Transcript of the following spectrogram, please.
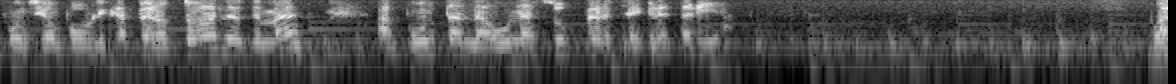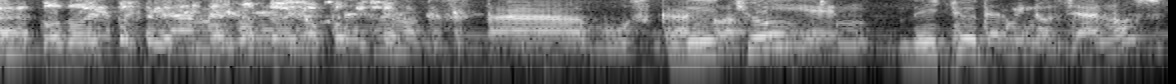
Función Pública, pero todas las demás apuntan a una supersecretaría. Bueno, todo esto se necesita el voto de la oposición. Eso es lo que se está buscando así en, de hecho, en términos llanos.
